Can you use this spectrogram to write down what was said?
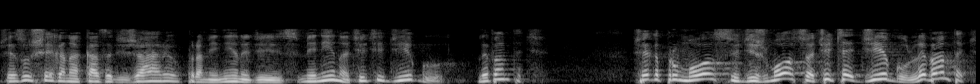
Jesus chega na casa de Jairo para a menina e diz: Menina, te te digo, levanta-te. Chega para o moço e diz: Moço, a ti te digo, levanta-te.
